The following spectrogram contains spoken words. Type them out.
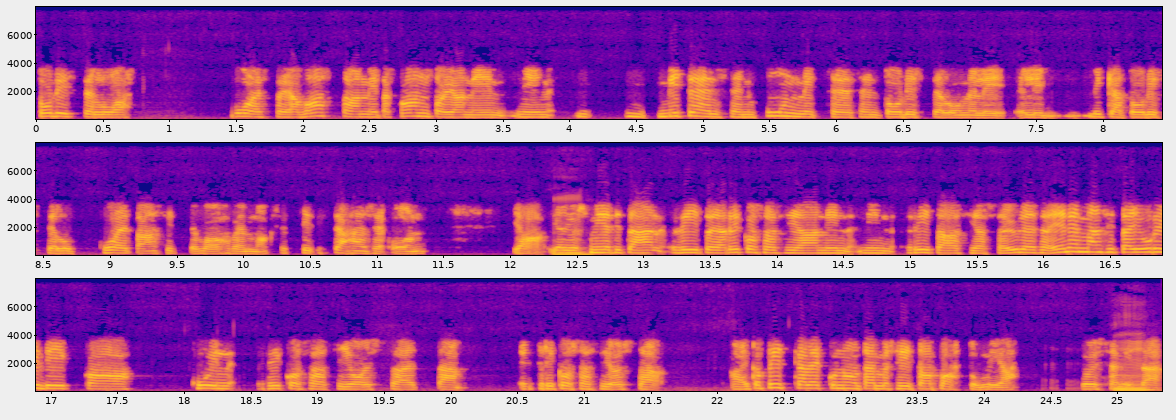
todistelua puolesta ja vastaan niitä kantoja, niin, niin miten sen punnitsee sen todistelun, eli, eli mikä todistelu koetaan sitten vahvemmaksi, sitähän se on. Ja, ja mm. jos mietitään riita- ja rikosasiaa, niin, niin riita-asiassa yleensä enemmän sitä juridiikkaa kuin rikosasioissa, että, että rikosasioissa aika pitkälle, kun on tämmöisiä tapahtumia, joissa mm. niitä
